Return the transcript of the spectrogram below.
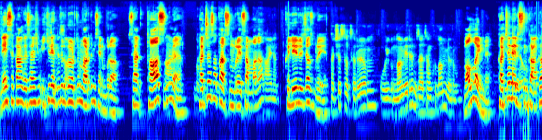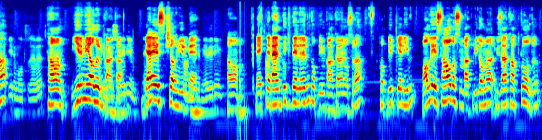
Neyse kanka sen şimdi 2 Seni Raptor. Bird'ün var değil mi senin bura? Sen Tağ'sın değil mi? Aynen. Kaça satarsın burayı sen bana? Aynen. Clearlayacağız burayı. Kaça satarım? Uygundan veririm zaten kullanmıyorum. Vallahi mi? Kaça verirsin kanka? 20-30 evet. Tamam 20'ye alırım 25'e kanka. vereyim. Gel el sıkışalım Tamam, 20'ye. 20'ye vereyim. Tamam. Bekle Tamam. bendeki delilerimi toplayayım kanka ben o sıra. Toplayıp geleyim. Vallahi sağ olasın bak videoma güzel katkı oldu.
